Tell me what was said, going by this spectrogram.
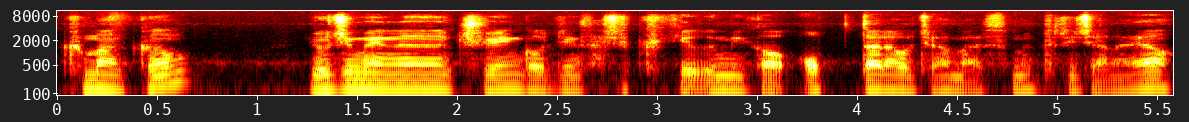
그만큼 요즘에는 주행 거리는 사실 크게 의미가 없다라고 제가 말씀을 드리잖아요.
